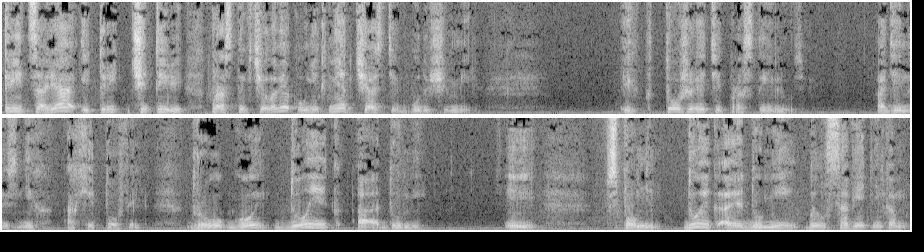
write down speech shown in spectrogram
Три царя и три, четыре простых человека, у них нет части в будущем мире. И кто же эти простые люди? Один из них Ахитофель, другой Дуик Адуми. И вспомним, Дуик Аэдуми был советником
